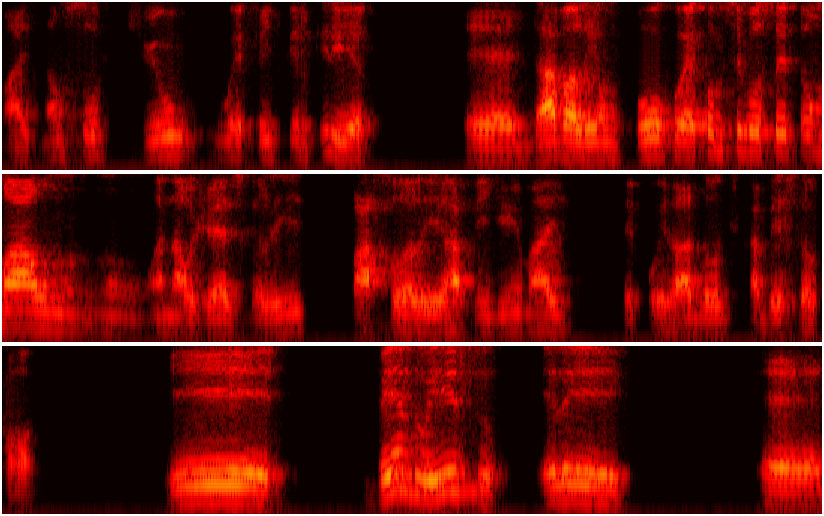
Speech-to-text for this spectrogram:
mas não surtiu o efeito que ele queria. É, dava ali um pouco, é como se você tomar um, um analgésico ali, passou ali rapidinho, mas depois a dor de cabeça volta. E vendo isso, ele é,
